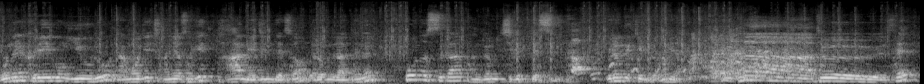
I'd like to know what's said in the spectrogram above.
오늘 그레이공 이후로 나머지 전 녀석이 다 매진돼서 여러분들한테는 보너스가 방금 지급됐습니다. 이런 느낌으로 합니다. 하나, 둘, 셋.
